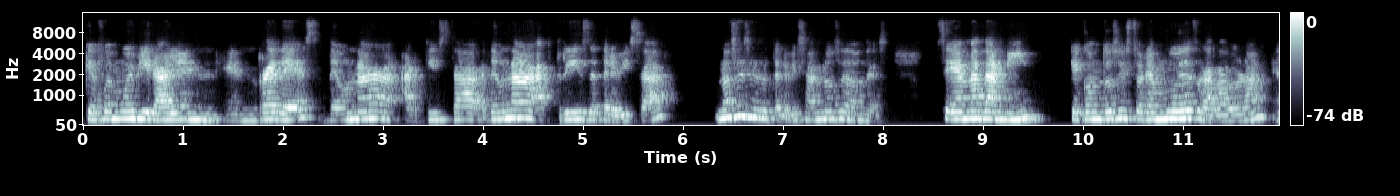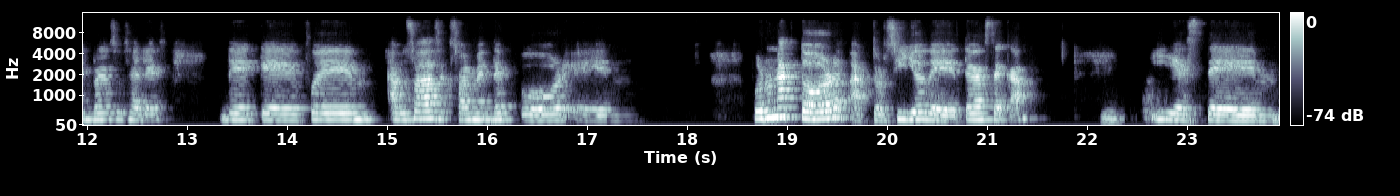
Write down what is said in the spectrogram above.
que fue muy viral en, en, redes, de una artista, de una actriz de Televisa, no sé si es de Televisa, no sé dónde es, se llama Dani, que contó su historia muy desgarradora en redes sociales, de que fue abusada sexualmente por, eh, por un actor, actorcillo de TV Azteca, y, este,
